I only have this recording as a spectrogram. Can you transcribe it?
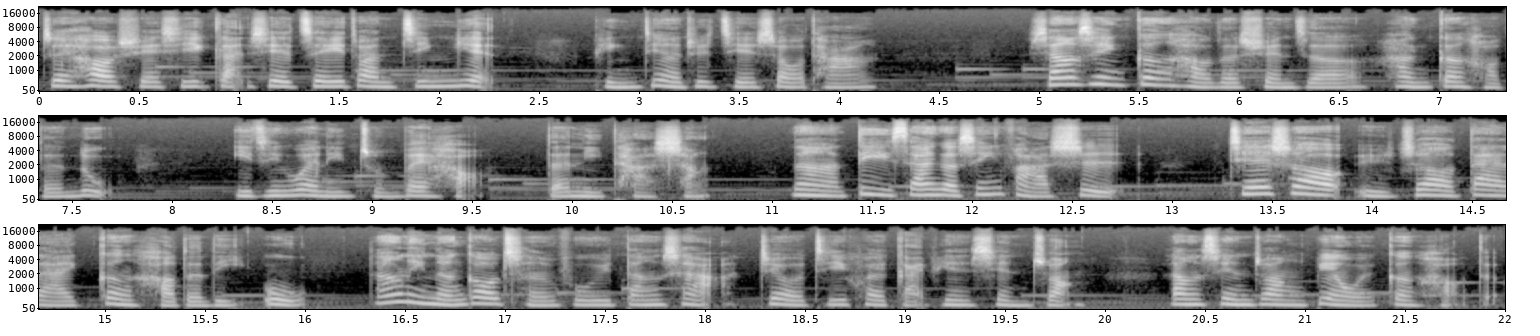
最后学习感谢这一段经验，平静的去接受它，相信更好的选择和更好的路已经为你准备好，等你踏上。那第三个心法是接受宇宙带来更好的礼物。当你能够臣服于当下，就有机会改变现状，让现状变为更好的。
